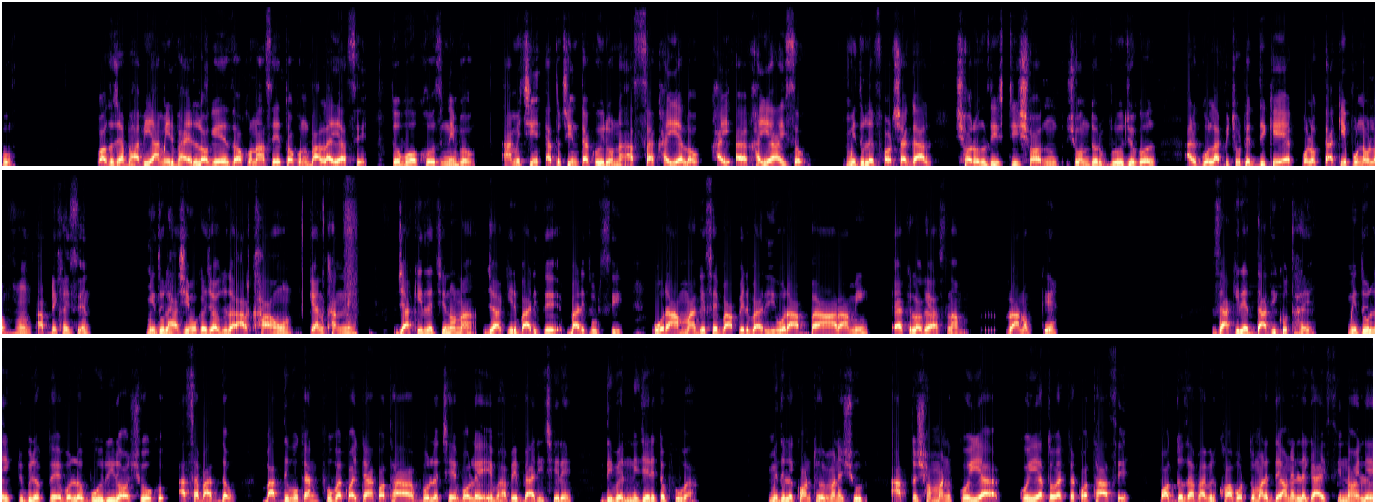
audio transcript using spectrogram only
পদজা ভাবি আমির ভাইয়ের লগে যখন আছে, তখন বালাই আছে, তবুও খোঁজ নিব। আমি এত চিন্তা কইরো না। আচ্ছা খাইয়া লও। খাই খাইয়া আইসো মৃদুলের ফর্সা গাল, সরল দৃষ্টি, সন- সুন্দর ভ্রুযুগল, আর গোলাপি ঠোঁটের দিকে এক পলক তাকিয়ে পূর্ণ বলল হুম, আপনি খাইছেন? মৃদুল হাসি মুখে জবাব দিল, আর খাউন কেন খাননি? জাকিরে চিনো না, জাকির বাড়িতে বাড়িতে উঠছি। ওর আম্মা গেছে বাপের বাড়ি। ওর আব্বা আর আমি এক লগে আসলাম। রানবকে? জাকিরের দাদি কোথায়? মৃদুল একটু বিরক্ত হয়ে বলল, বুড়ির অসুখ আচ্ছা বাদ দাও। বাদ দিব কেন? ফুবা কয়টা কথা বলেছে বলে এভাবে বাড়ি ছেড়ে দিবেন? নিজেরই তো ফুবা। মৃদুলের কণ্ঠে অভিমানের সুর। আত্মসম্মান কইয়া কইয়া তো একটা কথা আছে। পদ্মজা ভাবির খবর তোমার দেওয়ানের লেগে আইছি, নইলে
